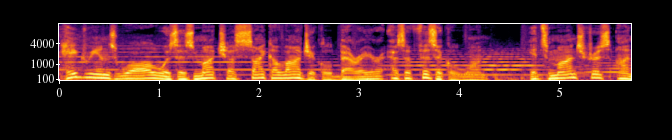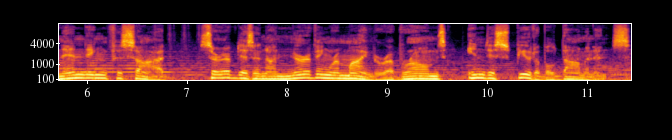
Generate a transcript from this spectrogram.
Hadrian's Wall was as much a psychological barrier as a physical one. Its monstrous, unending facade served as an unnerving reminder of Rome's indisputable dominance.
